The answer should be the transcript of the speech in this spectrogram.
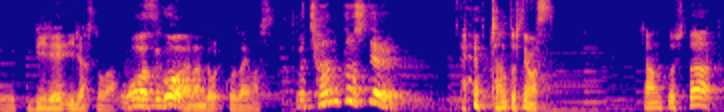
えー美麗イラストがーおーすごい並んでございます。ちゃんとしてる ちゃんとしてます。ちゃんとした、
